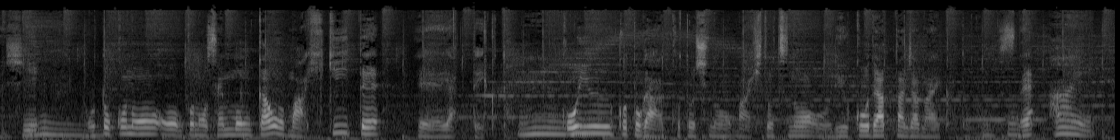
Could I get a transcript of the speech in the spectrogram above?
るし、男のこの専門家をまあ率いて、えーやっていくと、こういうことが今年のまあ一つの流行であったんじゃないかと思うんですね。はい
